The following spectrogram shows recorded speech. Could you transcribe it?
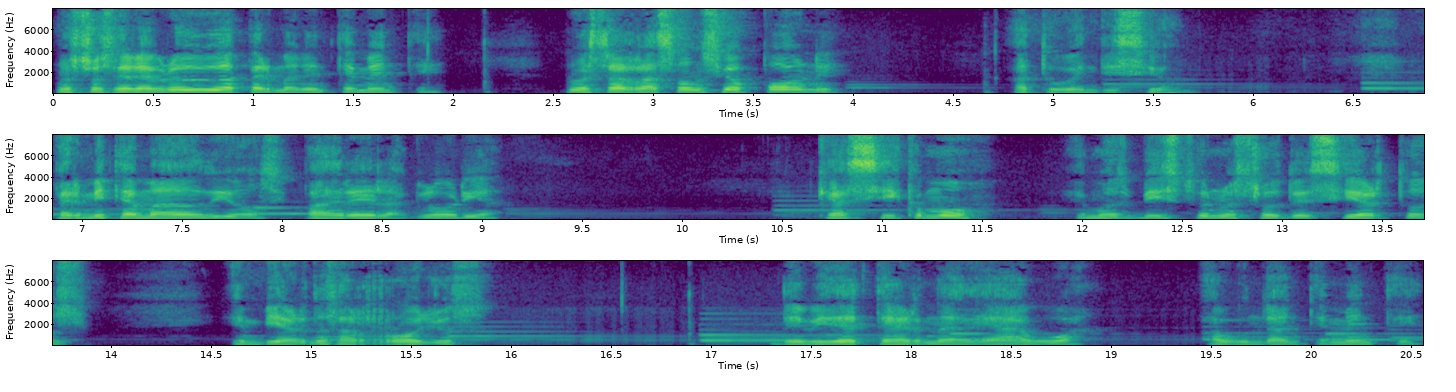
Nuestro cerebro duda permanentemente. Nuestra razón se opone a tu bendición. Permite, amado Dios y Padre de la Gloria, que así como hemos visto en nuestros desiertos enviarnos arroyos de vida eterna, de agua abundantemente,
